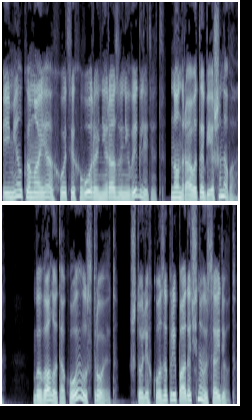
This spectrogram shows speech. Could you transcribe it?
И мелко моя, хоть и хворой ни разу не выглядит, но нрава-то бешеного. Бывало такое устроит, что легко за припадочную сойдет.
